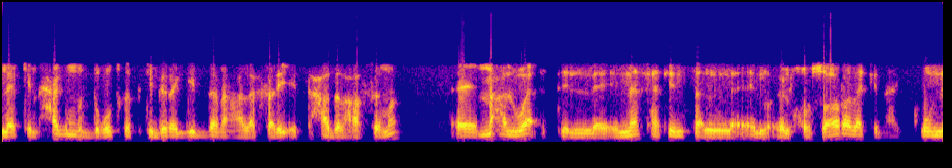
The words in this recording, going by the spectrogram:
لكن حجم الضغوط كانت كبيرة جدا على فريق اتحاد العاصمة. مع الوقت الناس هتنسى الخسارة لكن هتكون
